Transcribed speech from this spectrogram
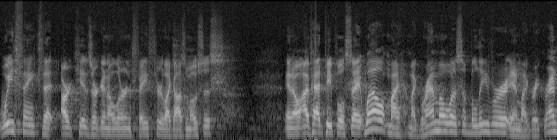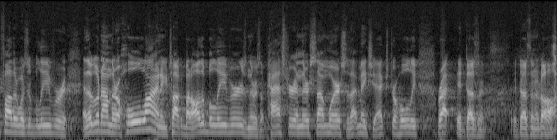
we think that our kids are going to learn faith through like osmosis. You know, I've had people say, well, my, my grandma was a believer and my great grandfather was a believer. And they'll go down their whole line and you talk about all the believers and there was a pastor in there somewhere, so that makes you extra holy. Right? It doesn't. It doesn't at all.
